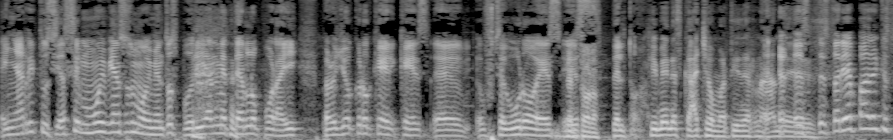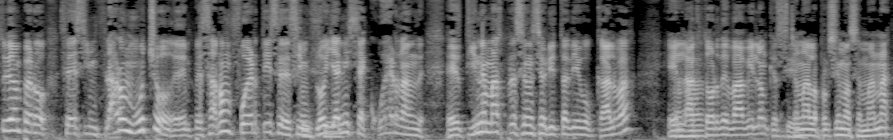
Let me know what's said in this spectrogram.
Iñárritu, si hace muy bien sus movimientos, podrían meterlo por ahí. Pero yo creo que, que es, eh, seguro es Del es Toro. Del Toro. Jiménez Cacho, Martín Hernández. Eh, es- estaría padre que estuvieran, pero se desinflaron mucho. Empezaron fuerte y se desinfló, Sí, sí. ya ni se acuerdan. Eh, tiene más presencia ahorita Diego Calva, el Ajá. actor de Babylon, que se Sí. estrena la próxima semana,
